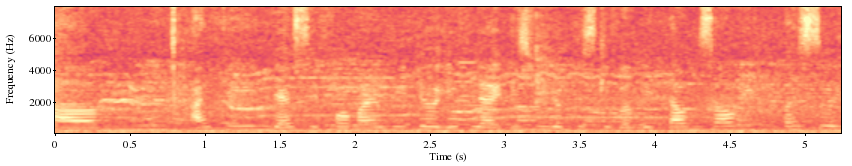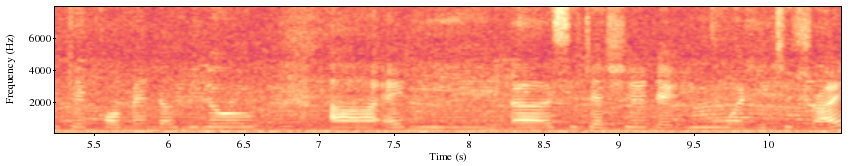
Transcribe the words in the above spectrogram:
Um, I think that's it for my video. If you like this video please give a big thumbs up. Lepas tu you can comment down below uh, any uh, suggestion that you want me to try.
